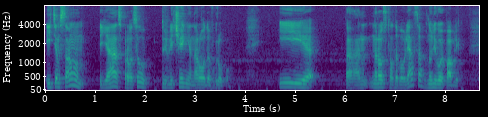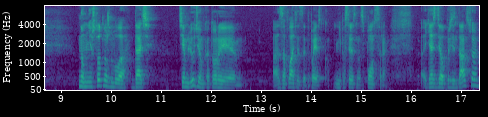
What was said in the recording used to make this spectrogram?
и тем самым я спровоцирую привлечение народа в группу. И э, народ стал добавляться в нулевой паблик. Но мне что-то нужно было дать тем людям, которые а, заплатят за эту поездку, непосредственно спонсоры. Я сделал презентацию,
